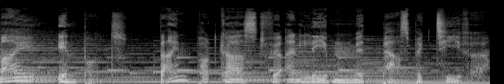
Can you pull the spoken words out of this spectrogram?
My Input, dein Podcast für ein Leben mit Perspektive.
